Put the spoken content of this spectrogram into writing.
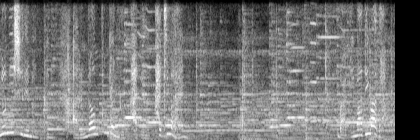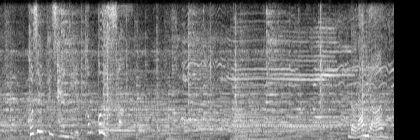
눈이 시릴 만큼 아름다운 풍경으로 가득하지만 마디마디마다 고슬픈 사연들을 품고 있어. 너라면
